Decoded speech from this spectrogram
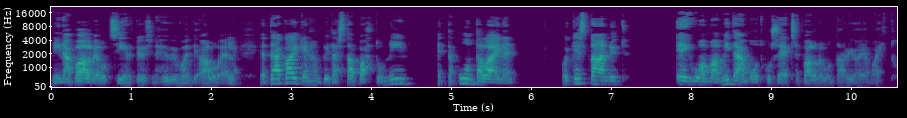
niin nämä palvelut siirtyy sinne hyvinvointialueelle. Ja tämä kaikenhan pitäisi tapahtua niin, että kuntalainen oikeastaan nyt ei huomaa mitään muut kuin se, että se palveluntarjoaja vaihtuu.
